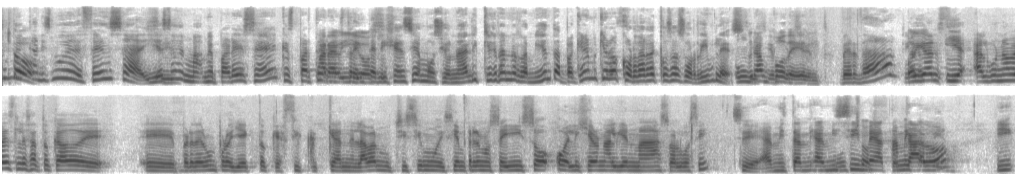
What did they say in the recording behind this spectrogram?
un cierto. mecanismo de defensa y ese ma- me parece que es parte de nuestra inteligencia emocional y qué gran herramienta. ¿Para qué me quiero acordar de cosas horribles? Un gran poder. ¿Verdad? Oigan, ¿y alguna vez les ha tocado de eh, perder un proyecto que sí que anhelaban muchísimo y siempre no se hizo o eligieron a alguien más o algo así? Sí, a mí, también, a mí sí me ha A mí tocado. también. Y,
